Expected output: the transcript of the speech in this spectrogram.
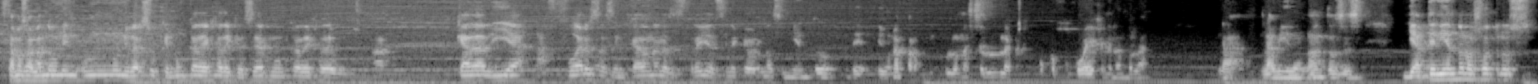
estamos hablando de un, universo que nunca deja de crecer, nunca deja de evolucionar. Cada día, a fuerzas, en cada una de las estrellas, tiene que haber un nacimiento de, una partícula, una célula que poco a poco vaya generando la, la, la vida, ¿no? Entonces, ya teniendo nosotros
